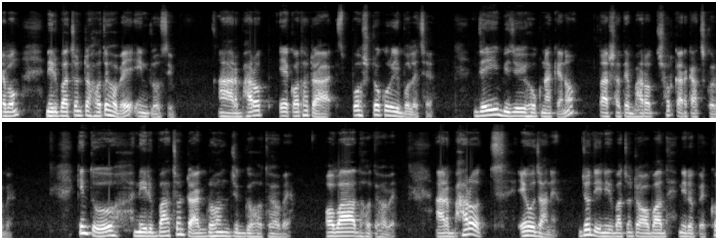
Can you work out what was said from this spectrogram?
এবং নির্বাচনটা হতে হবে ইনক্লুসিভ আর ভারত এ কথাটা স্পষ্ট করেই বলেছে, যেই বিজয়ী হোক না কেন, তার সাথে ভারত সরকার কাজ করবে। কিন্তু নির্বাচনটা গ্রহণযোগ্য হতে হবে, অবাধ হতে হবে। আর ভারত এও জানে, যদি নির্বাচনটা অবাধ, নিরপেক্ষ,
